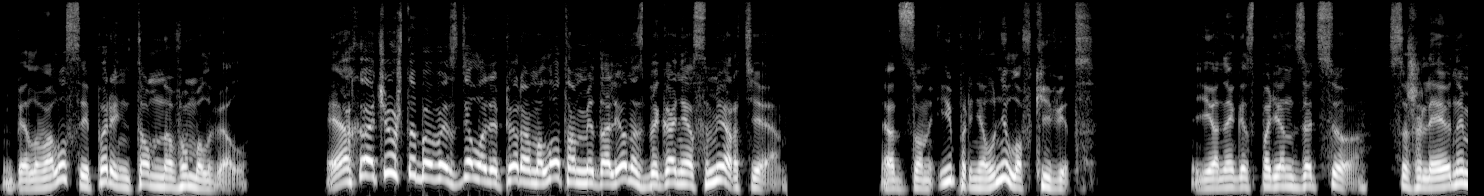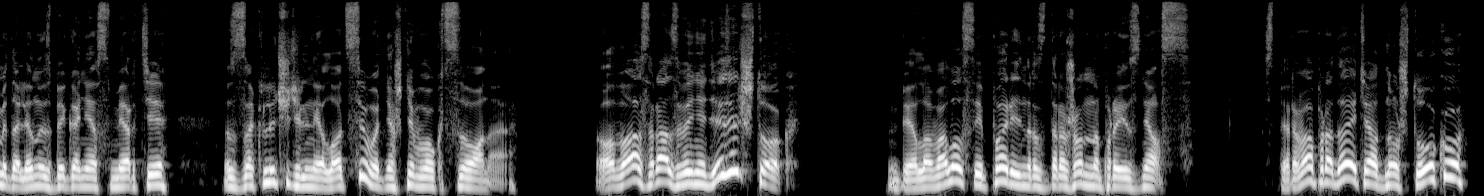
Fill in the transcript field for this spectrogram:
Беловолосый парень томно вымолвил. «Я хочу, чтобы вы сделали первым лотом медальон избегания смерти!» Цзон И принял неловкий вид. «Юный господин Дзюцю, сожалею на медальон избегания смерти, заключительный лот сегодняшнего аукциона. У вас разве не 10 штук?» Беловолосый парень раздраженно произнес: «Сперва продайте одну штуку,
